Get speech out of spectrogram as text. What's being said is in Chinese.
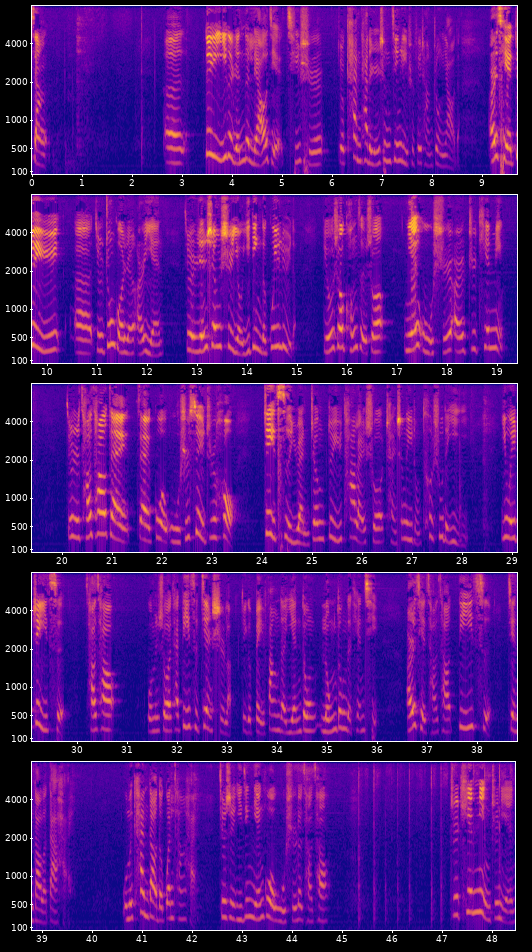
想，呃，对于一个人的了解，其实就看他的人生经历是非常重要的。而且，对于呃，就是中国人而言，就是人生是有一定的规律的。比如说，孔子说：“年五十而知天命。”就是曹操在在过五十岁之后，这次远征对于他来说产生了一种特殊的意义，因为这一次曹操，我们说他第一次见识了这个北方的严冬、隆冬的天气，而且曹操第一次见到了大海。我们看到的观沧海，就是已经年过五十的曹操，知天命之年。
